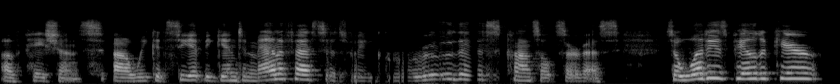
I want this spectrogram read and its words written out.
of patients. Uh, we could see it begin to manifest as we grew this consult service. So, what is palliative care?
